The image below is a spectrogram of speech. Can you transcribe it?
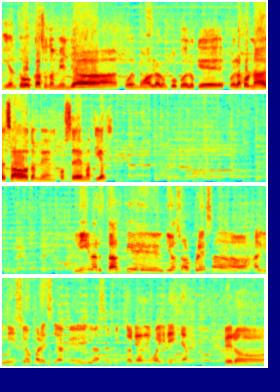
y en todo caso también ya podemos hablar un poco de lo que fue la jornada del sábado también, José Matías. Libertad que dio sorpresa al inicio, parecía que iba a ser victoria de Guaireña, pero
